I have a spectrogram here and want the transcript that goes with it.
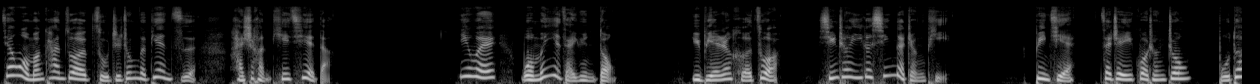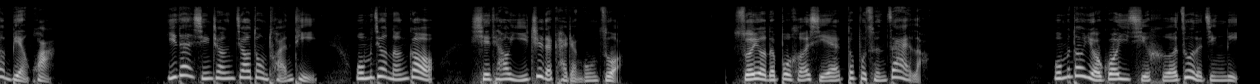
将我们看作组织中的电子还是很贴切的，因为我们也在运动，与别人合作，形成一个新的整体，并且在这一过程中不断变化。一旦形成交动团体。我们就能够协调一致的开展工作，所有的不和谐都不存在了。我们都有过一起合作的经历，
